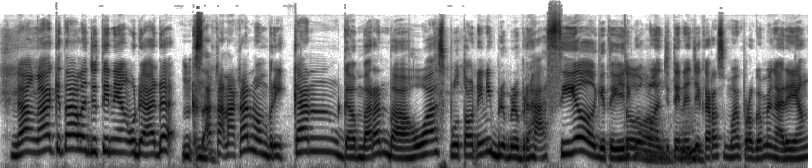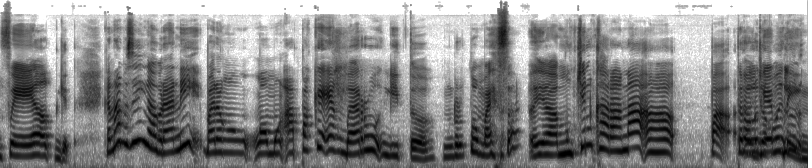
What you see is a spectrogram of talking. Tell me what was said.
nggak nggak kita lanjutin yang udah ada Mm-mm. seakan-akan memberikan gambaran bahwa 10 tahun ini benar-benar berhasil gitu. Jadi gue ngelanjutin aja Mm-mm. karena semuanya programnya nggak ada yang failed gitu. Kenapa sih nggak berani pada ngom- ngomong apa kayak yang baru gitu? Menurut lo Maisa Ya mungkin karena eh, Pak terlalu Jokowi gambling.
